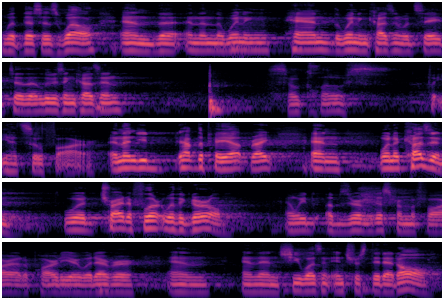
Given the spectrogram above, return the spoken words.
with this as well. And, the, and then the winning hand, the winning cousin would say to the losing cousin, So close, but yet so far. And then you'd have to pay up, right? And when a cousin would try to flirt with a girl, and we'd observe this from afar at a party or whatever, and, and then she wasn't interested at all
